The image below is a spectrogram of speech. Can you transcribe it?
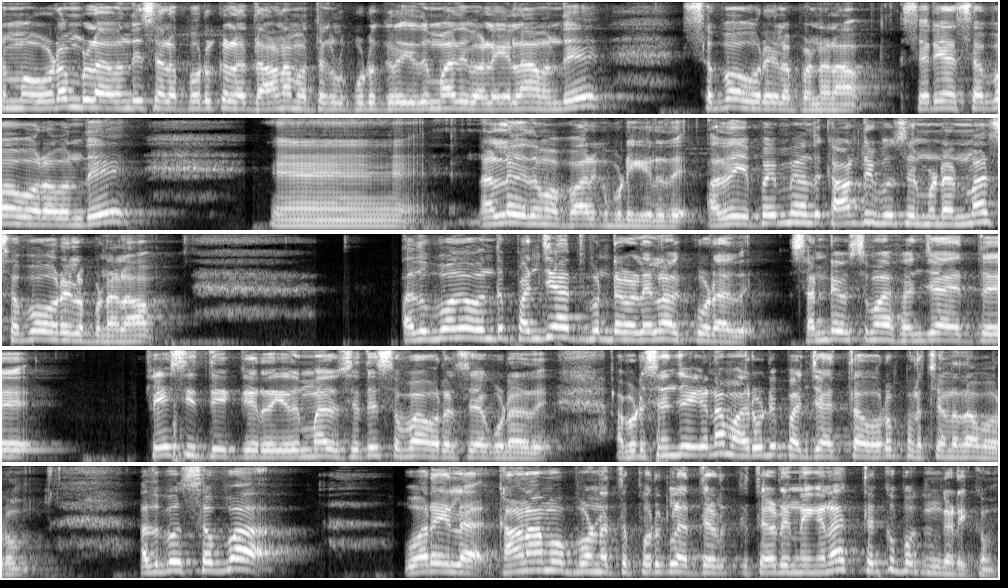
நம்ம உடம்புல வந்து சில பொருட்களை தான மத்தங்களுக்கு கொடுக்குறது இது மாதிரி வேலையெல்லாம் வந்து செவ்வாய் உரையில் பண்ணலாம். சரியா? செவ்வாய் உரை வந்து நல்ல விதமாக பார்க்கப்படுகிறது. அதை எப்பயுமே வந்து கான்ட்ரிபியூஷன் பண்ணணுமா செவ்வாய் உரையில் பண்ணலாம். அதுபோக வந்து பஞ்சாயத்து பண்ணுற வேலையெல்லாம் இருக்கக்கூடாது. சண்டை விஷயமாக பஞ்சாயத்து பேசி தீர்க்கிறது இது மாதிரி விஷயத்தை செவ்வாய் உரை செய்யக்கூடாது. அப்படி செஞ்சீங்கன்னா மறுபடியும் பஞ்சாயத்து தான் வரும் பிரச்சனை தான் வரும். அதுபோல் செவ்வாய் உரையில் காணாமல் போன பொருட்களை தேடு தேடினீங்கன்னா தெற்கு பக்கம் கிடைக்கும்.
